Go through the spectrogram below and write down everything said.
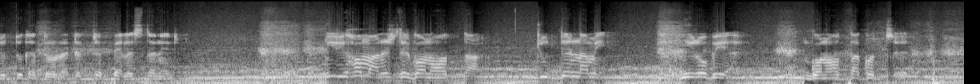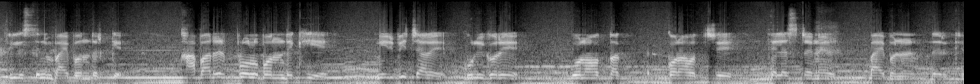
যুদ্ধক্ষেত্র এটা একটা প্যালেস্তানের নিরীহ মানুষদের গণহত্যা। যুদ্ধের নামে নীরবে গণহত্যা করছে ফিলিস্তিনি ভাই বোনদেরকে খাবারের প্রলোভন দেখিয়ে নির্বিচারে গুলি করে গণহত্যা করা হচ্ছে ফিলিস্তিনের ভাই বোনদেরকে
